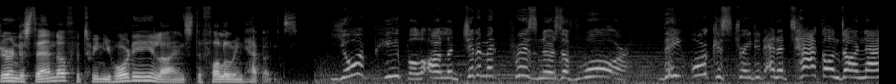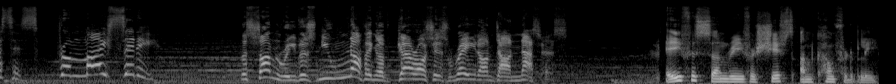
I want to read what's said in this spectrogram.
During the standoff between the Horde and the Alliance, the following happens. Your people are legitimate prisoners of war. They orchestrated an attack on Darnassus, from my city. The Sunreavers knew nothing of Garrosh's raid on Darnassus. Aethas Sunreaver shifts uncomfortably.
